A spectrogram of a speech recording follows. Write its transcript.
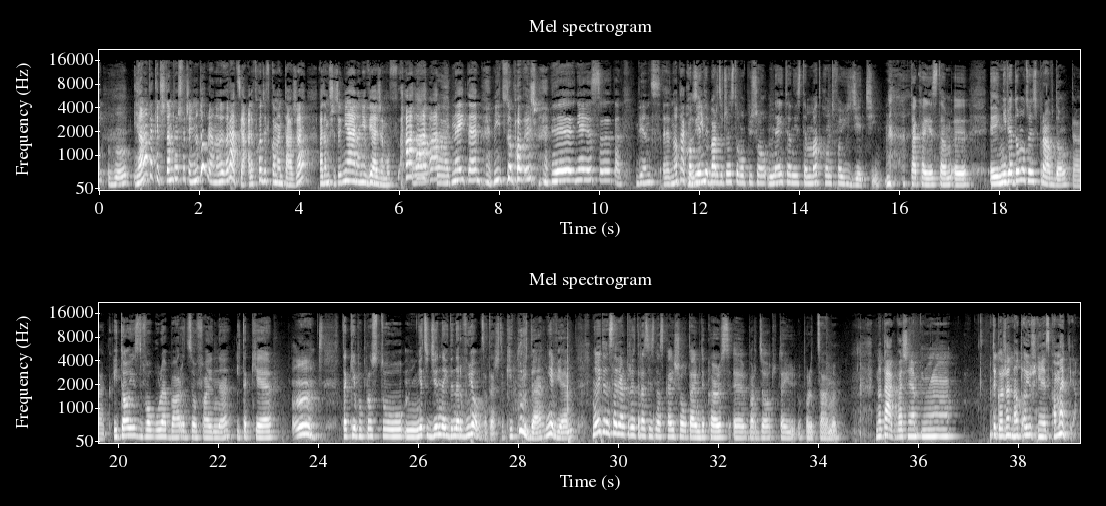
I ja na takie czytam to oświadczenie, no dobra, no racja, ale wchodzę w komentarze, a tam wszyscy, nie, no nie wierzę, mów, ha, ha, ha. Nathan, nic co powiesz, e, nie jest e, ten. Więc no tak, no Kobiety nim, bardzo często mu piszą, Nathan, jestem matką twoich dzieci. Taka jest tam... Y, nie wiadomo, co jest prawdą. Tak. I to jest w ogóle bardzo fajne i takie... Mm, takie po prostu mm, niecodzienne i denerwujące też. Takie kurde, nie wiem. No i ten serial, który teraz jest na Sky Showtime, The Curse, y, bardzo tutaj polecamy. No tak, właśnie, mm, tylko że no to już nie jest komedia.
